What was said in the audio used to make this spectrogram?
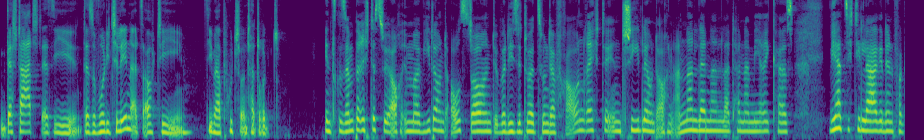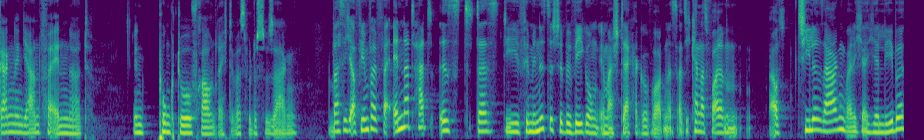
der Staat, der sie, der sowohl die Chilenen als auch die die Mapuche unterdrückt. Insgesamt berichtest du ja auch immer wieder und ausdauernd über die Situation der Frauenrechte in Chile und auch in anderen Ländern Lateinamerikas. Wie hat sich die Lage in den vergangenen Jahren verändert? In puncto Frauenrechte, was würdest du sagen? Was sich auf jeden Fall verändert hat, ist, dass die feministische Bewegung immer stärker geworden ist. Also ich kann das vor allem aus Chile sagen, weil ich ja hier lebe,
